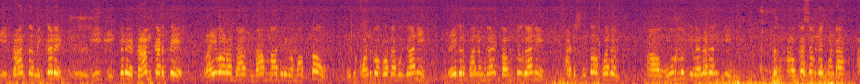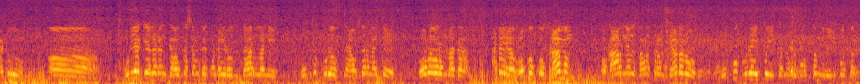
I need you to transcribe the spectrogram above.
ఈ ప్రాంతం ఇక్కడే ఈ ఇక్కడే డామ్ కడితే రైవాడ డామ్ డామ్ మాదిరిగా మొత్తం ఇటు కొండపకోటకు కానీ రేగులపాలెం కానీ టమ్టు కానీ అటు సింతలపాలెం ఆ ఊర్లోకి వెళ్ళడానికి అవకాశం లేకుండా అటు గుడియాకి వెళ్ళడానికి అవకాశం లేకుండా ఈరోజు దారులని ముంపు గురవుతున్న అవసరం అయితే పోలవరం లాగా అంటే ఒక్కొక్క గ్రామం ఒక ఆరు నెలల సంవత్సరం తేడాలో ముంపు గురి అయిపోయి ఇక్కడ నుండి మొత్తం మీరు వెళ్ళిపోతారు.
